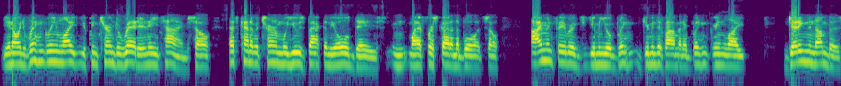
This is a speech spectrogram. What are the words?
You know, in blinking green light, you can turn to red at any time. So that's kind of a term we used back in the old days when I first got on the board. So I'm in favor of giving you a blink, giving the department a blinking green light, getting the numbers,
